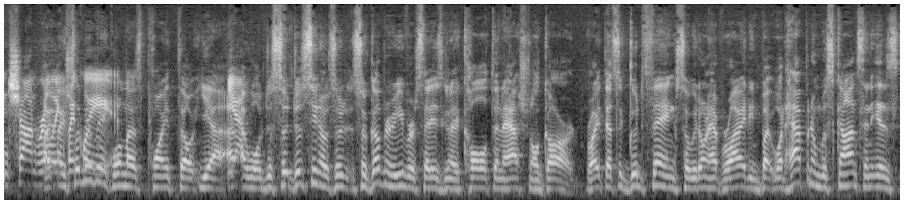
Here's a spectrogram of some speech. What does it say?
And Sean, really I, quickly. Let me make one last point, though. Yeah, yeah. I, well, just so, just you know, so, so Governor Evers said he's going to call it the National Guard, right? That's a good thing, so we don't have rioting. But what happened in Wisconsin is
